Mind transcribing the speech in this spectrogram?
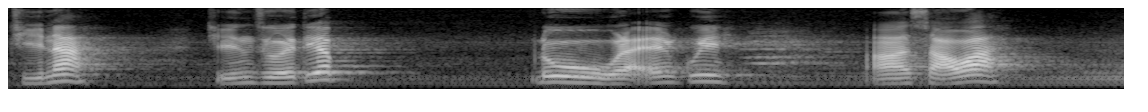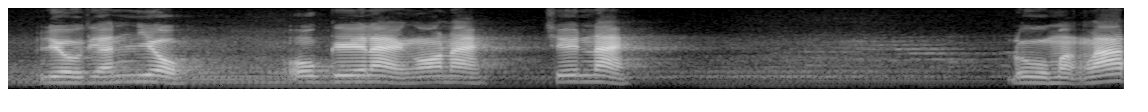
9 à. 9 dưới tiếp. Đủ lại lên quy à, 6 à. Liều thì ăn nhiều. Ok này ngon này. Trên này. Đủ mạng lát.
